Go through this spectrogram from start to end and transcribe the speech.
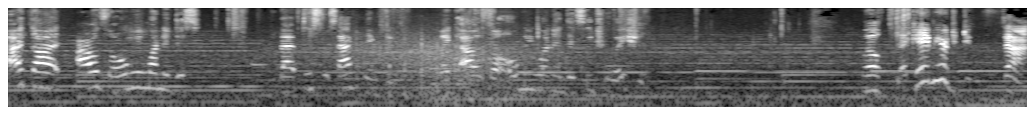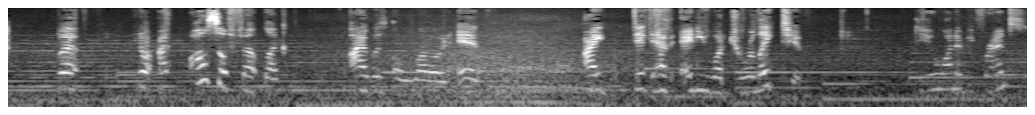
I thought I was the only one in this that this was happening to. Like I was the only one in this situation. Well, I came here to do that, but you know, I also felt like I was alone and I didn't have anyone to relate to. Do you want to be friends?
